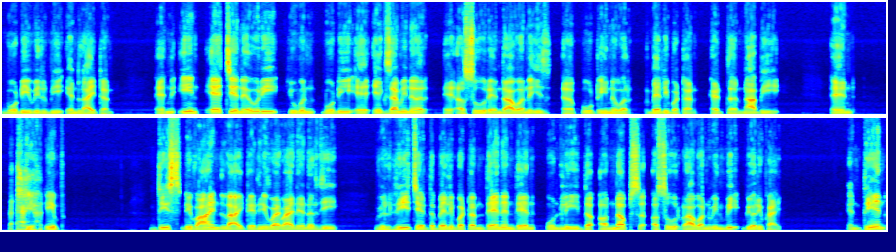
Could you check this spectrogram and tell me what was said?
body will be enlightened. And in each and every human body, a examiner Asur and Ravan is uh, put in our belly button at the Nabi. And if this divine light and divine energy will reach at the belly button, then and then only the Arnabs, Asur, Ravan will be purified. And then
